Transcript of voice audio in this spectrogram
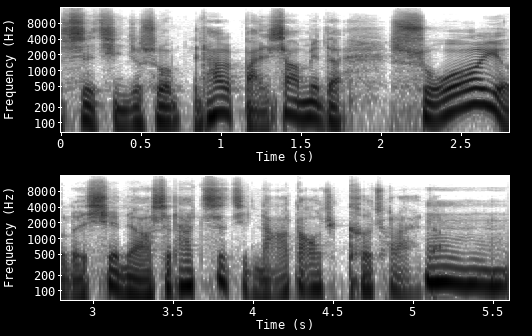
事情，就是说他的板上面的所有的线条是他自己拿刀去刻出来的。嗯，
